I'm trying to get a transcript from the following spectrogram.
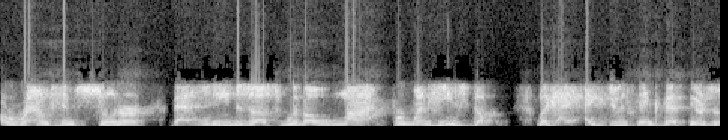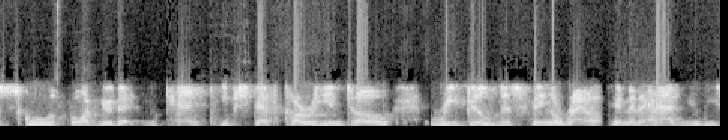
around him sooner that leaves us with a lot for when he's done. Like, I, I do think that there's a school of thought here that you can't keep Steph Curry in tow, rebuild this thing around him, and have you be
